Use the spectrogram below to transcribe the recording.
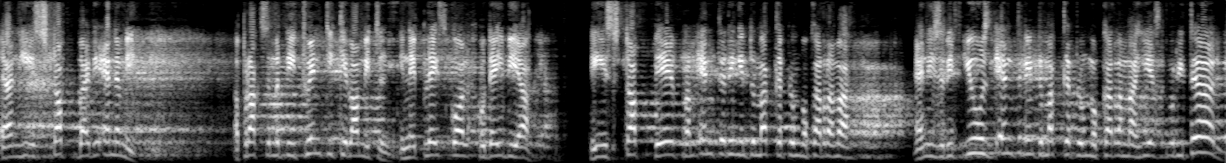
and he is stopped by the enemy approximately 20 kilometers in a place called Hudaybiyah. He is stopped there from entering into Makkah to Mukarramah and he's refused entering into Makkah to Mukarramah. He has to return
